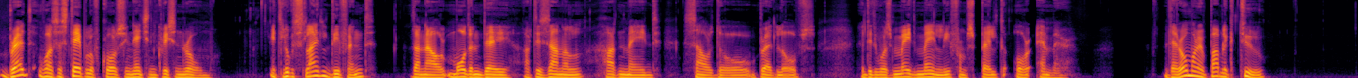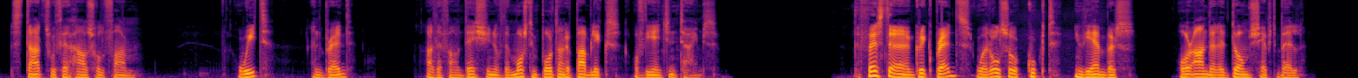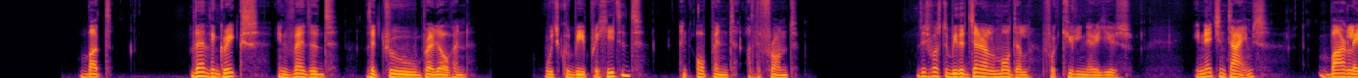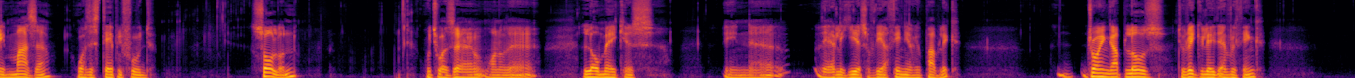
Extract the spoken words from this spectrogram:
Bread was a staple, of course, in ancient Greece and Rome. It looked slightly different than our modern day artisanal, handmade sourdough bread loaves, and it was made mainly from spelt or emmer. The Roman Republic, too, starts with a household farm. Wheat and bread are the foundation of the most important republics of the ancient times. The first uh, Greek breads were also cooked in the embers or under a dome shaped bell. But then the Greeks invented the true bread oven, which could be preheated and opened at the front. This was to be the general model for culinary use. In ancient times, barley maza was a staple food. Solon, which was uh, one of the lawmakers in uh, the early years of the Athenian Republic, drawing up laws to regulate everything,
